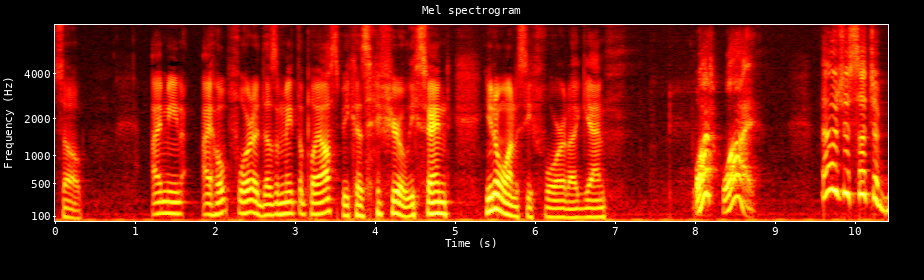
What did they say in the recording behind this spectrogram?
So, I mean, I hope Florida doesn't make the playoffs because if you're a Leafs fan, you don't want to see Florida again. What? Why? That was just such a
